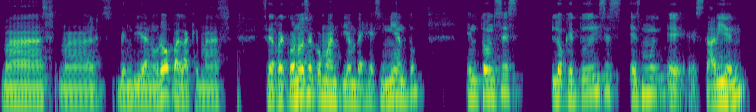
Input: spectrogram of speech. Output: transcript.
más, más vendida en Europa, la que más se reconoce como anti-envejecimiento. Entonces, lo que tú dices es muy, eh, está bien,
